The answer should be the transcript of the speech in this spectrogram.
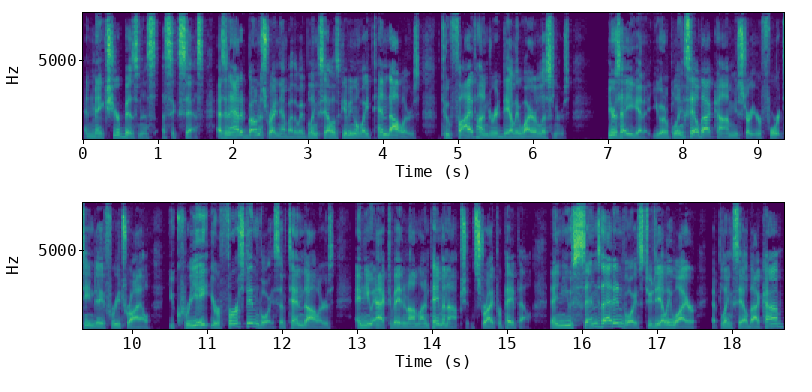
and makes your business a success. As an added bonus right now, by the way, Blinksale is giving away $10 to 500 Daily Wire listeners. Here's how you get it. You go to blinksale.com, you start your 14 day free trial, you create your first invoice of $10, and you activate an online payment option, Stripe or PayPal. Then you send that invoice to Daily Wire at blinksale.com.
